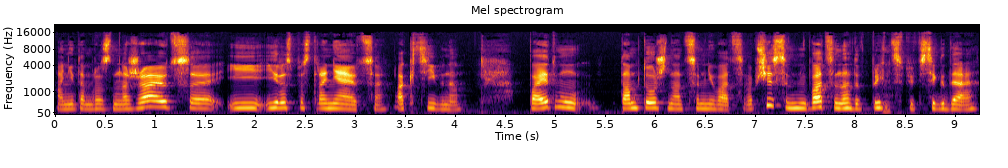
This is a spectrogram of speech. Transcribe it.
они там размножаются и, и распространяются активно. Поэтому там тоже надо сомневаться. Вообще сомневаться надо, в принципе, всегда.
